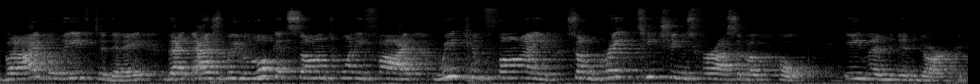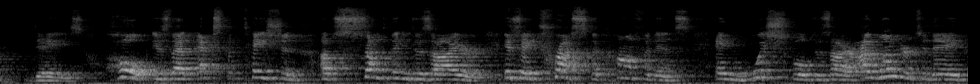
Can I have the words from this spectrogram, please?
But I believe today that as we look at Psalm 25, we can find some great teachings for us about hope, even in dark days. Hope is that expectation of something desired. It's a trust, a confidence, a wishful desire. I wonder today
